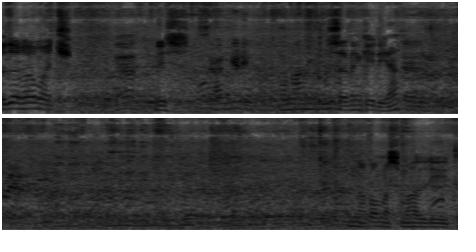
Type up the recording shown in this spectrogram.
Brother, how much? Yeah. This? 7 KD. 7 KD, ya? Yeah. Kenapa mas mahal di dito.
